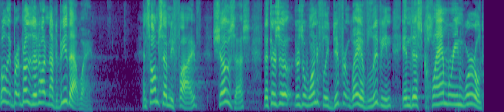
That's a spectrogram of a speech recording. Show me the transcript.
Well, brothers, it ought not to be that way. In Psalm 75, shows us that there's a, there's a wonderfully different way of living in this clamoring world.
